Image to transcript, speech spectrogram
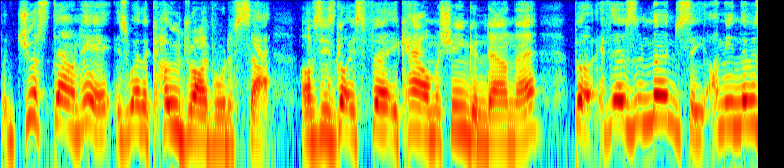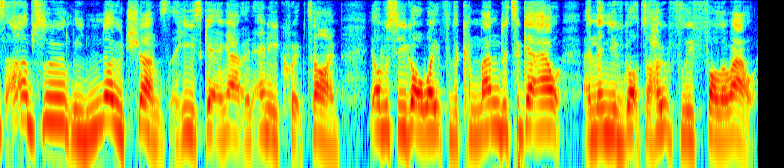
but just down here is where the co-driver would have sat. Obviously he's got his 30 cal machine gun down there, but if there's an emergency, I mean, there is absolutely no chance that he's getting out in any quick time. Obviously, you've got to wait for the commander to get out, and then you've got to hopefully follow out.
